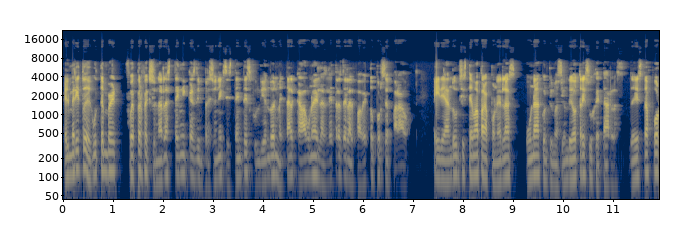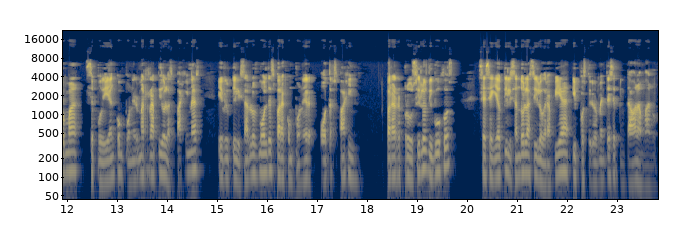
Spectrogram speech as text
el mérito de Gutenberg fue perfeccionar las técnicas de impresión existentes fundiendo en metal cada una de las letras del alfabeto por separado e ideando un sistema para ponerlas una a continuación de otra y sujetarlas. De esta forma se podían componer más rápido las páginas y reutilizar los moldes para componer otras páginas. Para reproducir los dibujos se seguía utilizando la silografía y posteriormente se pintaban a mano.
